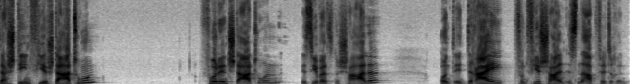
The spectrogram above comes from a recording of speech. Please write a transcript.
da stehen vier Statuen. Vor den Statuen ist jeweils eine Schale und in drei von vier Schalen ist ein Apfel drin.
